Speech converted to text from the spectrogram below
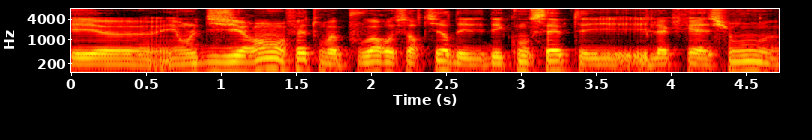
Euh, et, en le digérant, en fait, on va pouvoir ressortir des, concepts et, de la création. Euh,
